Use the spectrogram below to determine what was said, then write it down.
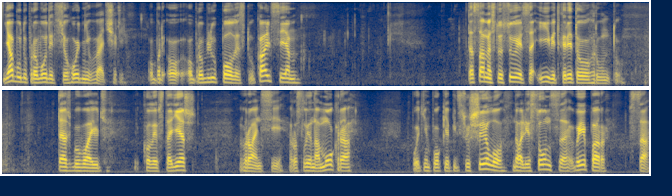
Я буду проводити сьогодні ввечері. обр- оброблю по листу кальцієм. Те саме стосується і відкритого ґрунту. Теж бувають, коли встаєш вранці, рослина мокра, потім поки підсушило, далі сонце, випар, все,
